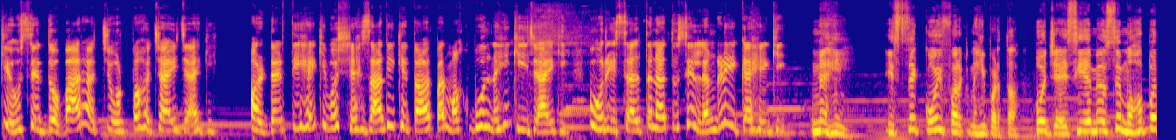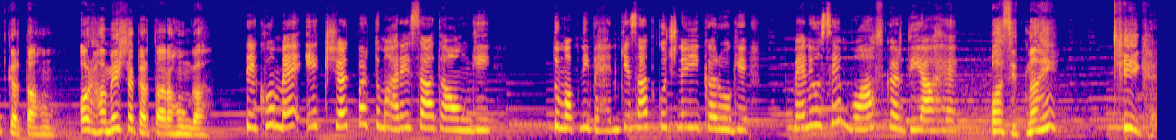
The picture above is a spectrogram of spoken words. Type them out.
कि उसे दोबारा चोट पहुंचाई जाएगी और डरती है कि वो शहजादी के तौर पर मकबूल नहीं की जाएगी। पूरी सल्तनत उसे लंगड़ी कहेगी। नहीं इससे कोई फ़र्क नहीं पड़ता। वो जैसी है मैं उससे मोहब्बत करता हूँ और हमेशा करता रहूँगा। देखो मैं एक शर्त पर तुम्हारे साथ आऊँगी। तुम अपनी बहन के साथ कुछ नहीं करोगे। मैंने उसे माफ़ कर दिया है। बस इतना ही? ठीक है।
